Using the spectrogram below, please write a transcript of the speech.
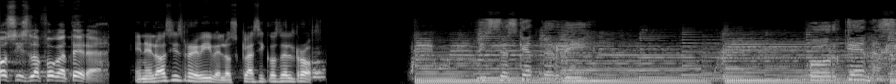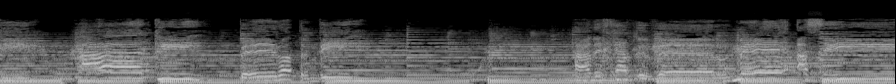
Oasis La Fogatera. En el Oasis revive los clásicos del rock. Dices que perdí porque nací aquí, pero aprendí a dejar de verme así.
